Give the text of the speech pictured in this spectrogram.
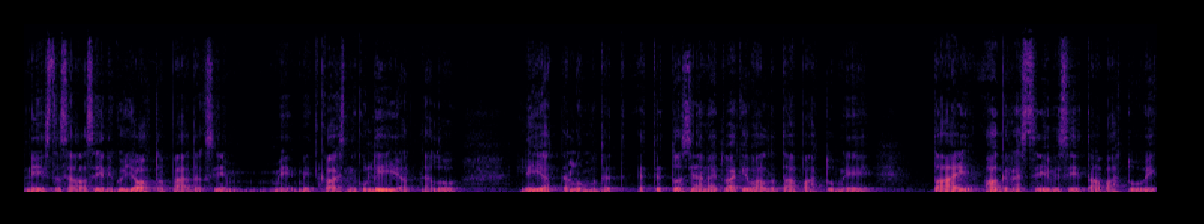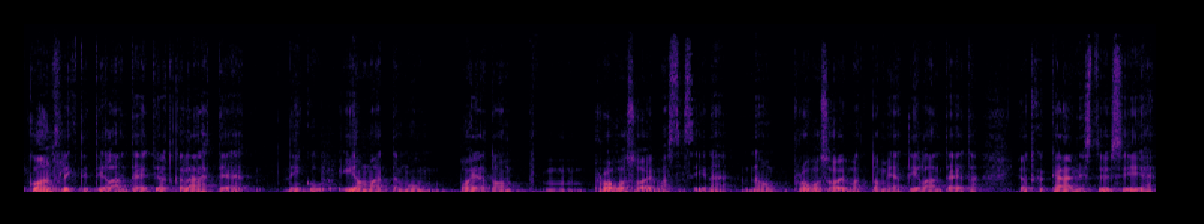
niistä sellaisia niin kuin johtopäätöksiä, mitkä olisi niin kuin liiottelu, liiottelu mutta että, että tosiaan näitä väkivaltatapahtumia tai aggressiivisia tapahtuvia konfliktitilanteita, jotka lähtee niin kuin ilman, että mun pojat on provosoimassa siinä. Ne on provosoimattomia tilanteita, jotka käynnistyy siihen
